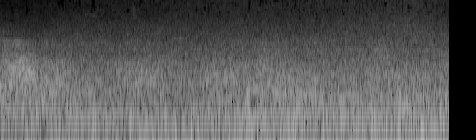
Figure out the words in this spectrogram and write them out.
When I arrived to Lebanon, my passport was taken from me.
